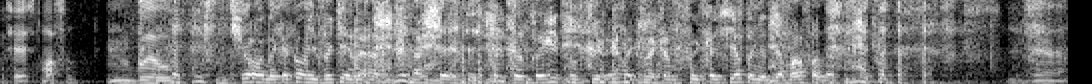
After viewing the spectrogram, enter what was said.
У тебя есть маффин? Был Ничего, вы на каком языке да, общаетесь? На Царицынский рынок за кассетами для мафана. да,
